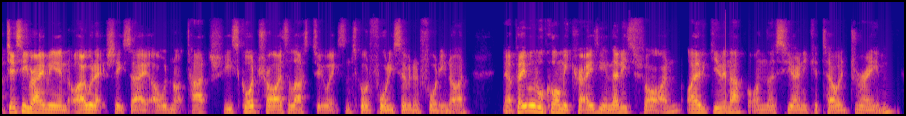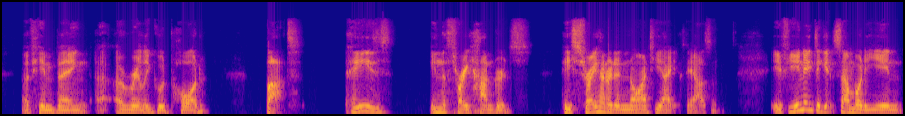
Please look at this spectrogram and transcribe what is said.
Jesse Ramien, I would actually say I would not touch. He scored tries the last two weeks and scored 47 and 49. Now, people will call me crazy, and that is fine. I've given up on the Sione Katoa dream of him being a, a really good pod, but he is in the 300s. He's 398,000. If you need to get somebody in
